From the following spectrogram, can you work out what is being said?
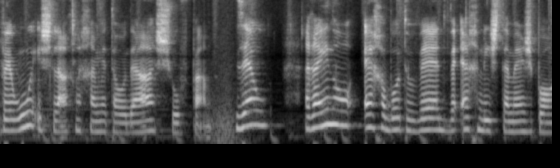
והוא ישלח לכם את ההודעה שוב פעם. זהו. ראינו איך הבוט עובד ואיך להשתמש בו.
